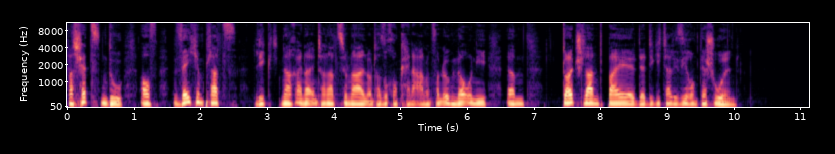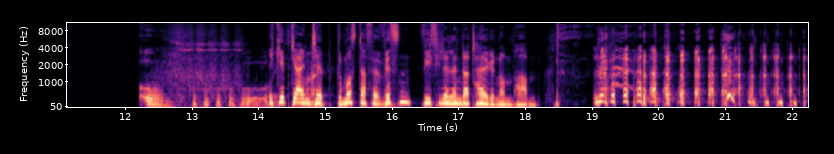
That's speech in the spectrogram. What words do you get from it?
was schätzt denn du? Auf welchem Platz liegt nach einer internationalen Untersuchung, keine Ahnung, von irgendeiner Uni, ähm, Deutschland bei der Digitalisierung der Schulen? Oh. Ich gebe dir einen. Tipp. Du musst dafür wissen, wie viele Länder teilgenommen haben.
